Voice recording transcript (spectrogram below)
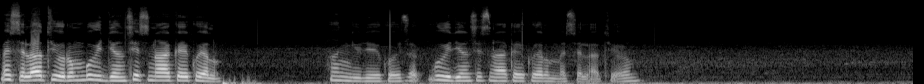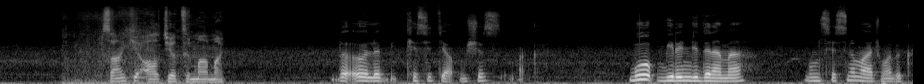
Mesela atıyorum bu videonun sesini arkaya koyalım. Hangi videoyu koyacak? Bu videonun sesini arkaya koyalım mesela atıyorum. Sanki alçıya tırmanmak. Da öyle bir kesit yapmışız. Bak. Bu birinci deneme. Bunun sesini mi açmadık?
